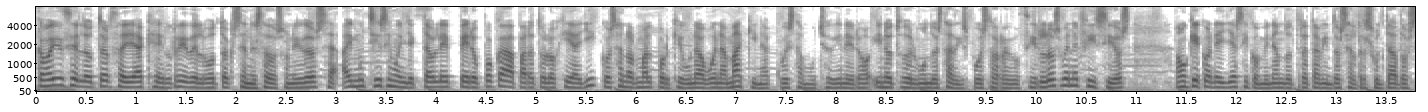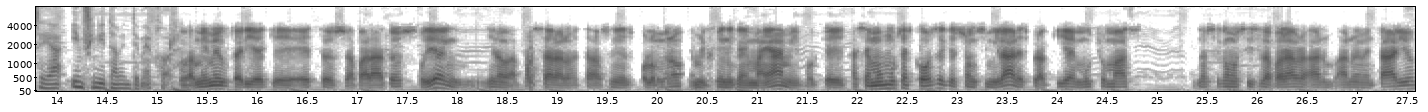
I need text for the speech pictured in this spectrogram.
Como dice el doctor Zayak, el rey del Botox en Estados Unidos, hay muchísimo inyectable, pero poca aparatología allí, cosa normal porque una buena máquina cuesta mucho dinero y no todo el mundo está dispuesto a reducir los beneficios, aunque con ellas y combinando tratamientos el resultado sea infinitamente mejor. A mí me gustaría que estos aparatos pudieran you know, pasar a los Estados Unidos, por lo menos en mi clínica en Miami, porque hacemos muchas cosas que son similares, pero aquí hay mucho más, no sé cómo se dice la palabra, ar- armamentario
